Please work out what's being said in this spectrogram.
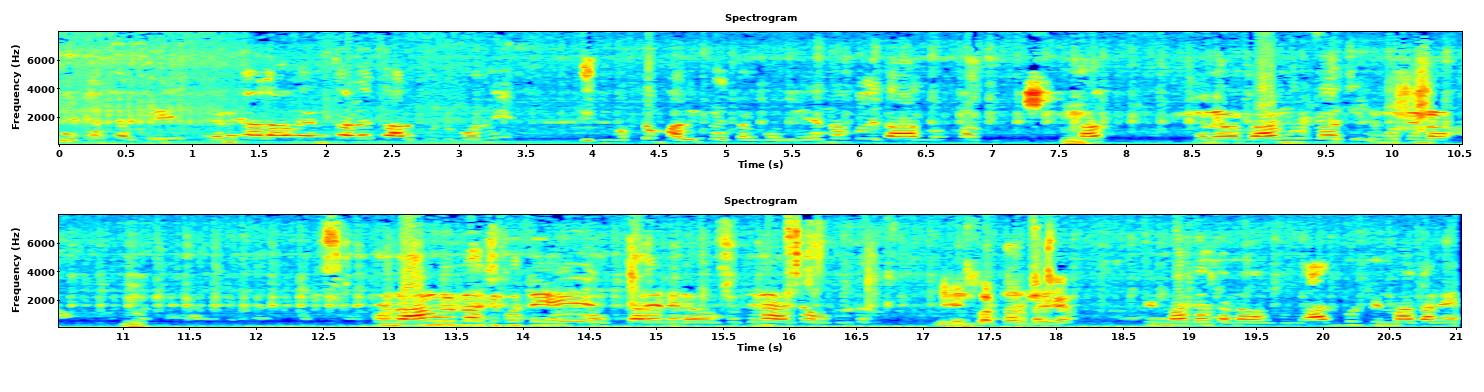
తిప్పేసరికి వెనకాల వెనకాలే కారు కుట్టుకొని ఇది మొత్తం పలిగిపోయింది అనుకోండి. ఏందనుకోలేదు దారుణం నాకు? నేను రాంగ్ రూట్లో వచ్చి ముట్టినా ఉమ్. నేను రాంగ్ రూట్లో వచ్చి కుద్ది సరే నేను కుట్టినా అంటే ఒక మీరు ఎందుకు వస్తున్నారు మదిరా సినిమాకి వెళ్తున్నాం అనుకుంది ఆదిపూర్ సినిమాకి అని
